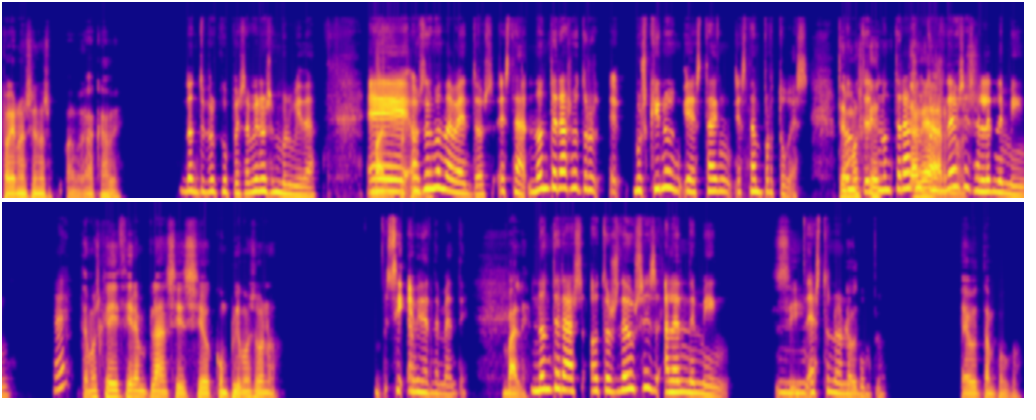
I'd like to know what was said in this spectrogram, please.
Para que non se nos acabe. Non te preocupes, a mí non se me olvida. Vale, eh, os dez mandamentos. Está, non terás outros... Eh, busquino está en, está en portugués. Temos non, te, non terás outros deuses alén de min. Eh? Temos que dicir en plan se si, si o cumplimos ou non. Sí, evidentemente. Vale. Non terás outros deuses alén de min. Sí, mm, Esto non eu, o cumplo. Eu tampouco.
